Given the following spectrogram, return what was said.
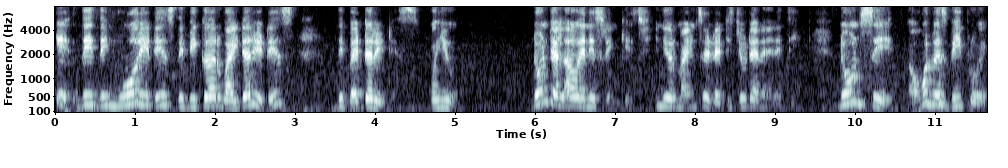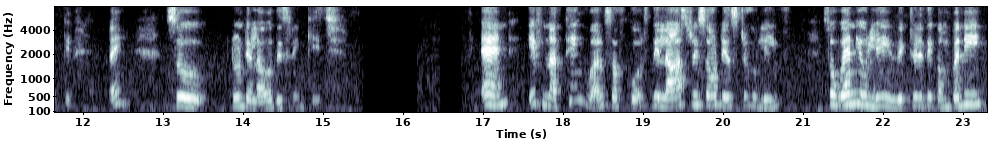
It, the, the more it is the bigger wider it is the better it is for you. Don't allow any shrinkage in your mindset attitude and anything. Don't say always be proactive right? So don't allow this shrinkage. And if nothing works of course the last resort is to leave. So when you leave actually the company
